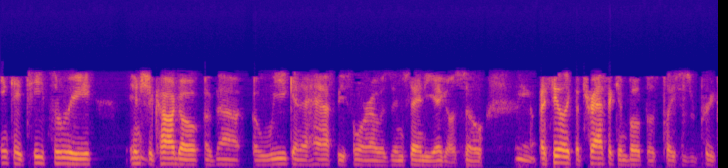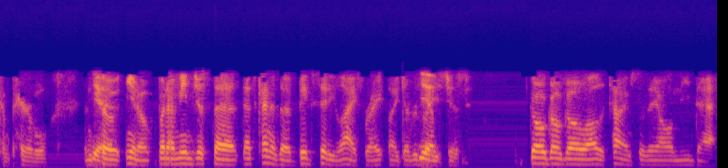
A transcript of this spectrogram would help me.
NKT three in Chicago about a week and a half before I was in San Diego. So Mm. I feel like the traffic in both those places are pretty comparable. And Yeah. so, you know, but I mean just uh that's kind of the big city life, right? Like everybody's just go, go, go all the time, so they all need that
